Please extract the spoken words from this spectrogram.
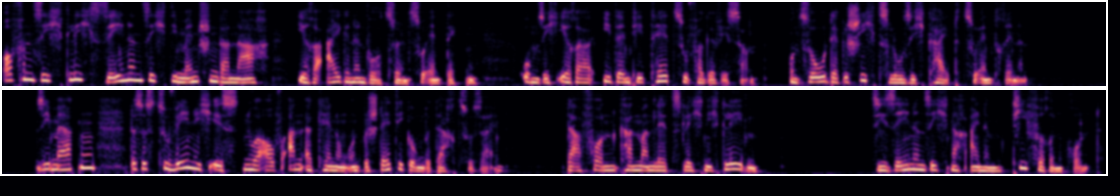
Offensichtlich sehnen sich die Menschen danach, ihre eigenen Wurzeln zu entdecken, um sich ihrer Identität zu vergewissern und so der Geschichtslosigkeit zu entrinnen. Sie merken, dass es zu wenig ist, nur auf Anerkennung und Bestätigung bedacht zu sein. Davon kann man letztlich nicht leben. Sie sehnen sich nach einem tieferen Grund.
